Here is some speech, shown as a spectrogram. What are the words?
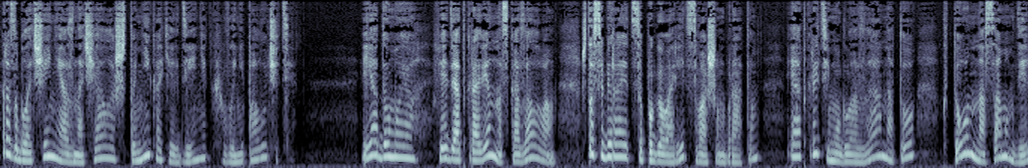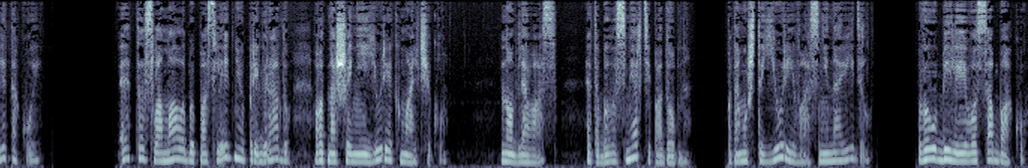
Разоблачение означало, что никаких денег вы не получите. Я думаю, Федя откровенно сказал вам, что собирается поговорить с вашим братом и открыть ему глаза на то, кто он на самом деле такой. Это сломало бы последнюю преграду в отношении Юрия к мальчику. Но для вас это было смерти подобно, потому что Юрий вас ненавидел. Вы убили его собаку.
